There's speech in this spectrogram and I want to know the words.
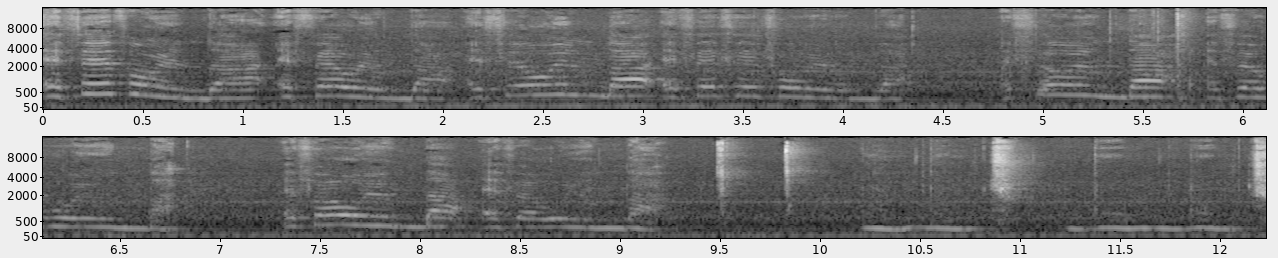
Efe oyunda, Efe oyunda, Efe oyunda, Efe Efe oyunda, Efe oyunda, Efe oyunda, Efe oyunda, Efe oyunda. Bum bum çık, bum bum çık.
